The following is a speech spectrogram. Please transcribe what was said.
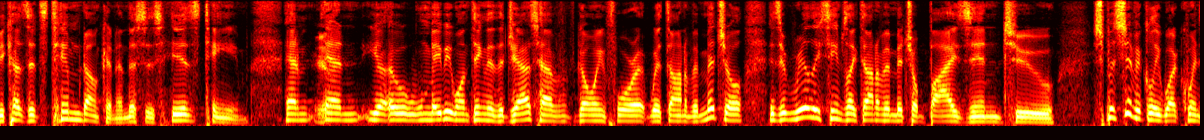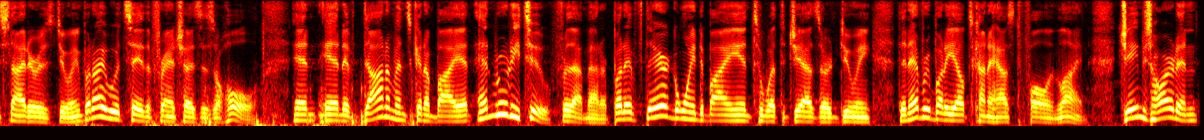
because it's Tim Duncan and this is his team. And and you know, maybe one thing that the Jazz have going for it with Donovan Mitchell is it really seems like Donovan Mitchell buys into specifically what Quinn Snyder is doing, but I would say the franchise as a whole. And and if Donovan's going to buy it, and Rudy too, for that matter, but if they're going to buy into what the Jazz are doing, then everybody else kind of has to fall in line. James Harden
